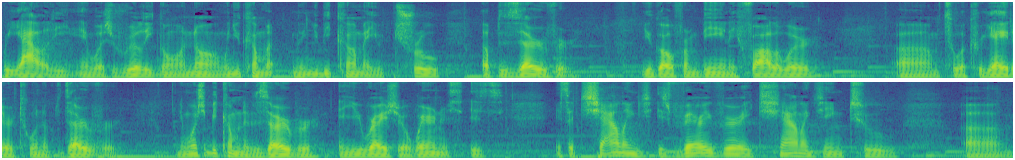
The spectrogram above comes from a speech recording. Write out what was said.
reality and what's really going on when you come when you become a true observer you go from being a follower um, to a creator to an observer. And once you become an observer and you raise your awareness it's it's a challenge it's very very challenging to um,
